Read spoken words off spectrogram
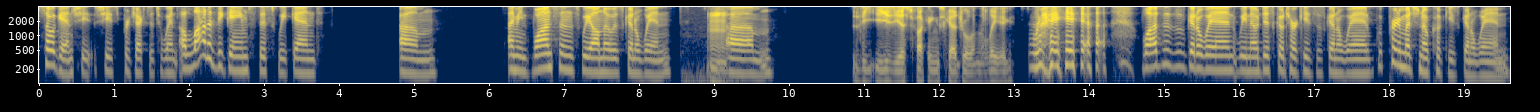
so again she she's projected to win a lot of the games this weekend um i mean wanson's we all know is going to win Mm. um the easiest fucking schedule in the league. right wanson's is going to win we know disco turkeys is going to win we pretty much know cookie's going to win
